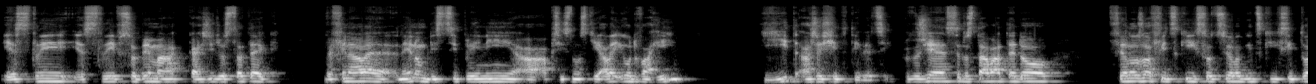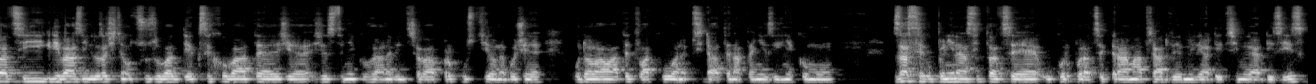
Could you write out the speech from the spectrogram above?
jestli, jestli v sobě má každý dostatek ve finále nejenom disciplíny a, a přísnosti, ale i odvahy jít a řešit ty věci. Protože se dostáváte do filozofických, sociologických situací, kdy vás někdo začne odsuzovat, jak se chováte, že, že jste někoho, já nevím, třeba propustil, nebo že odoláváte tlaku a nepřidáte na penězích někomu. Zase úplně jiná situace je u korporace, která má třeba 2 miliardy, 3 miliardy zisk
